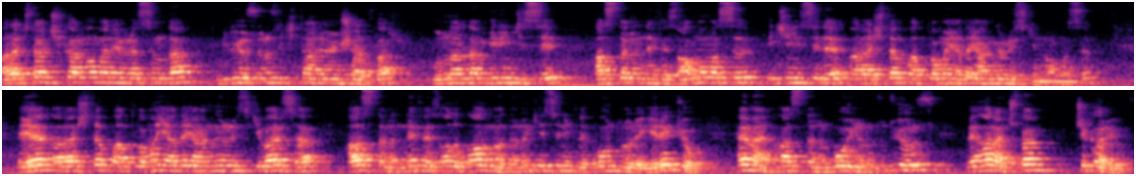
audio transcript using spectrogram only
Araçtan çıkarma manevrasında biliyorsunuz iki tane ön şart var. Bunlardan birincisi hastanın nefes almaması, ikincisi de araçta patlama ya da yangın riskinin olması. Eğer araçta patlama ya da yangın riski varsa hastanın nefes alıp almadığını kesinlikle kontrole gerek yok. Hemen hastanın boynunu tutuyoruz ve araçtan çıkarıyoruz.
